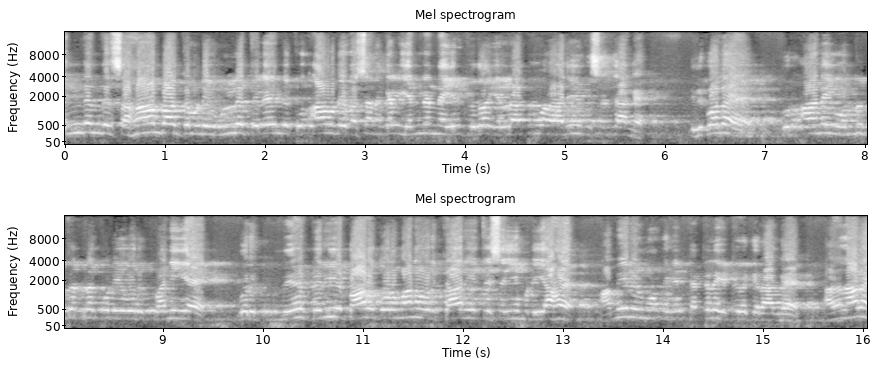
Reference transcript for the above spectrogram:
எந்தெந்த சஹாபாக்களுடைய உள்ளத்திலே இந்த குர்ஆனுடைய வசனங்கள் என்னென்ன இருக்குதோ எல்லாத்துக்கும் ஒரு அறிவிப்பு செஞ்சாங்க. இது போல குர்ஆனை ஒன்று திரட்டக்கூடிய ஒரு பணியை ஒரு மிகப்பெரிய பாரதூரமான ஒரு காரியத்தை செய்யும்படியாக அமீரல் மோமினின் கட்டளை இட்டிருக்கிறாங்க அதனால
